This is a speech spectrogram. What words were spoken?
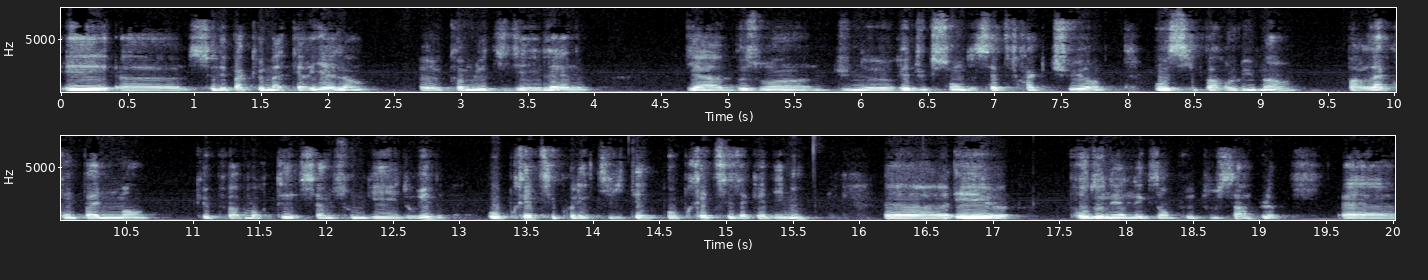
et ce n'est pas que matériel. Hein. comme le disait Hélène, il y a besoin d'une réduction de cette fracture aussi par l'humain, par l'accompagnement que peut apporter Samsung et Hydroid, auprès de ces collectivités, auprès de ces académies. Euh, et euh, pour donner un exemple tout simple, euh,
